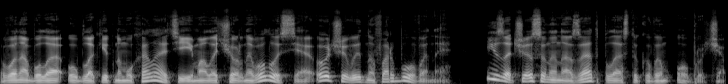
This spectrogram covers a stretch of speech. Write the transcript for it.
Вона була у блакитному халаті і мала чорне волосся, очевидно, фарбоване, і зачесане назад пластиковим обручем.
